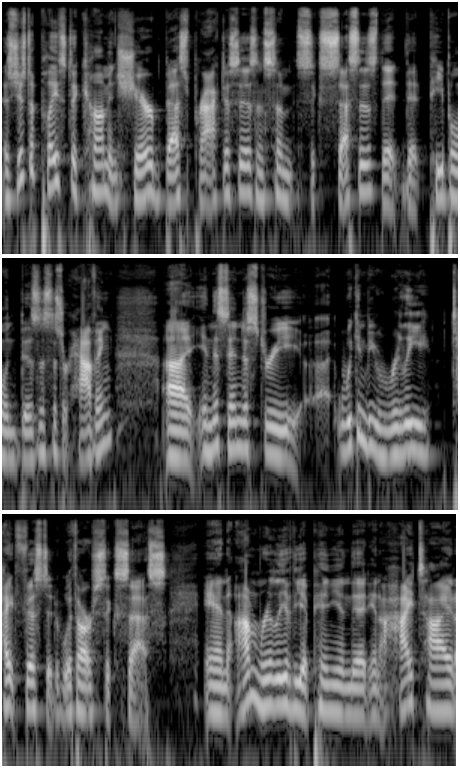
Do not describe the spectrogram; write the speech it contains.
It's just a place to come and share best practices and some successes that, that people and businesses are having. Uh, in this industry, uh, we can be really tight fisted with our success. And I'm really of the opinion that in a high tide,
